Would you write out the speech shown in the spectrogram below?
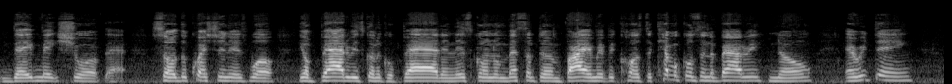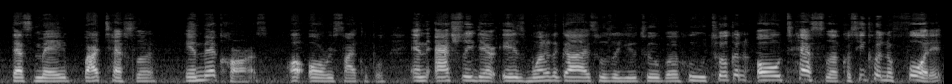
They make sure of that. So the question is, well, your battery is going to go bad and it's going to mess up the environment because the chemicals in the battery. No, everything that's made by Tesla in their cars are all recyclable. And actually, there is one of the guys who's a YouTuber who took an old Tesla because he couldn't afford it.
